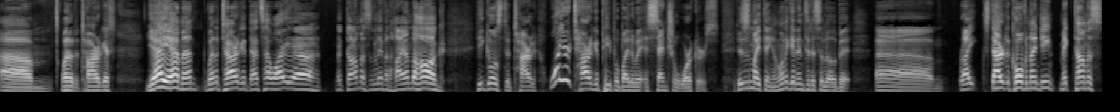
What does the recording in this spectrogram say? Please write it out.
Um, went out to Target. Yeah, yeah, man. Went to Target. That's how I, uh, McDonald's is living high on the hog. He goes to Target. Why are Target people, by the way, essential workers? This is my thing. I'm going to get into this a little bit. Um, right? Started the COVID 19, Mick Thomas,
